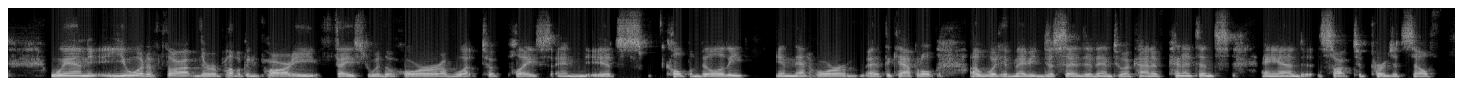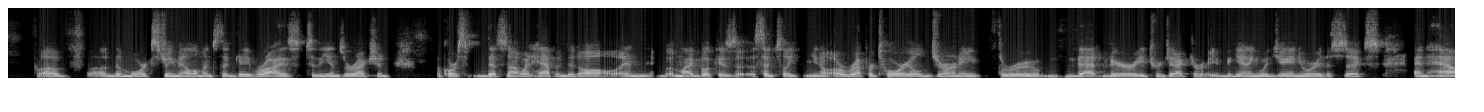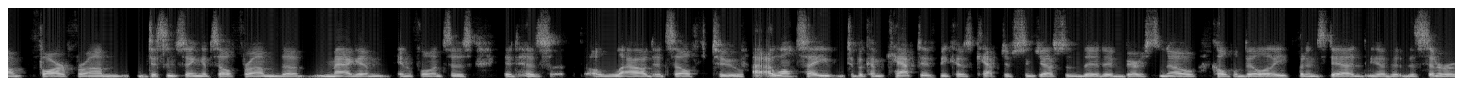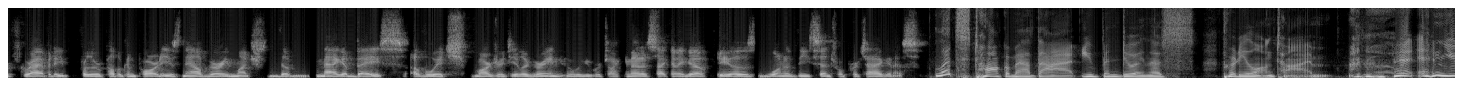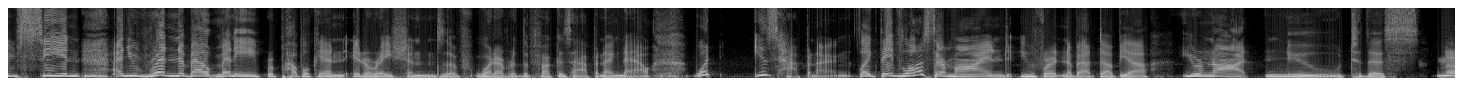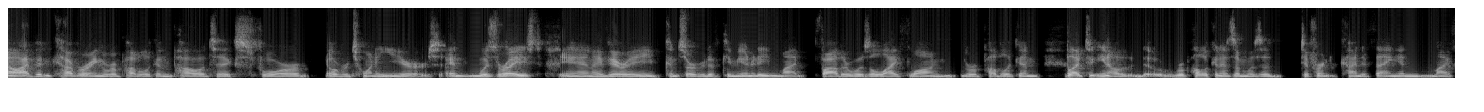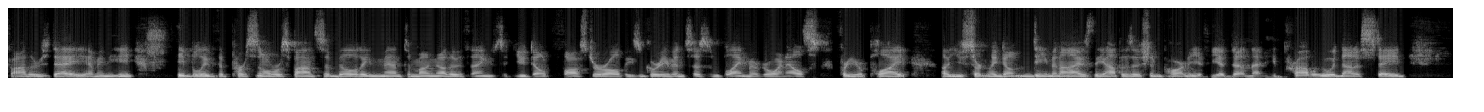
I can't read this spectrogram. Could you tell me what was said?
when you would have thought the Republican Party, faced with the horror of what took place and its culpability in that horror at the Capitol, uh, would have maybe descended into a kind of penitence and sought to purge itself of uh, the more extreme elements that gave rise to the insurrection. Of course, that's not what happened at all. And my book is essentially, you know, a repertorial journey through that very trajectory, beginning with January the 6th, and how far from distancing itself from the MAGA influences it has allowed itself to, I won't say to become captive because captive suggested that it bears no culpability, but instead, you know, the, the center of gravity for the Republican Party is now very much the MAGA base, of which Marjorie Taylor Greene, who we were talking about a second ago, is one of the central protagonists. Let's talk about that. You've been doing this pretty long time. and you've seen and you've written about many Republican iterations of whatever the fuck is happening now. What is happening? Like they've lost their mind. You've written about W. you're not new to this no, I've been covering Republican politics for over 20 years and was raised in a very conservative community. My father was a lifelong Republican, but you know, republicanism was a different kind of thing in my father's day. I mean, he he believed that personal responsibility meant among other things that you don't foster all these grievances and blame everyone else for your plight. Uh, you certainly don't demonize the opposition party. If he had done that, he probably would not have stayed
